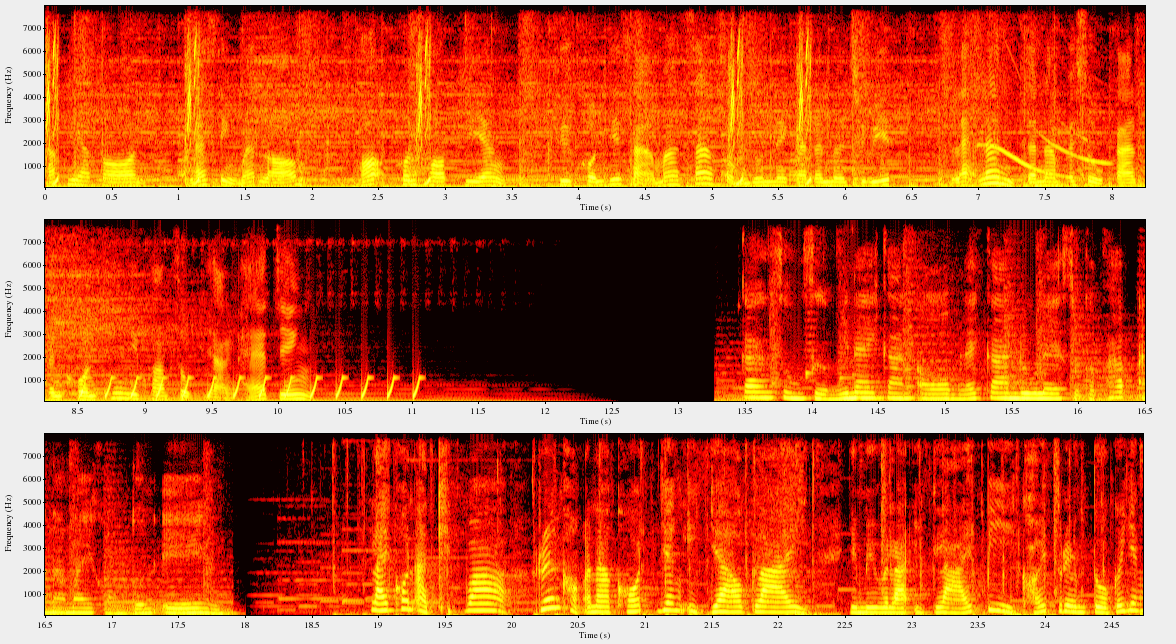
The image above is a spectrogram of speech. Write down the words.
ทรัพยากร และสิ่งแวดล้อม เพราะคนพอเพียง คือคนที่สามารถสร้างสมดุลในการดำเนินชีวิต และนั่นจะนำไปสู่การเป็นคนที่มีความสุขอย่างแท้จริง การส่งเสริมวินัยการออม และการดูแลสุขภาพอนามัยของตนเอง หลายคนอาจคิดว่าเรื่องของอนาคตยังอีกยาวไกล ยังมีเวลาอีกหลายปีคอยเตรียมตัวก็ยัง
